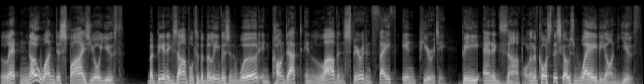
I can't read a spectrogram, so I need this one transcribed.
"Let no one despise your youth, but be an example to the believers in word, in conduct, in love, in spirit, in faith, in purity." Be an example. And of course, this goes way beyond youth.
